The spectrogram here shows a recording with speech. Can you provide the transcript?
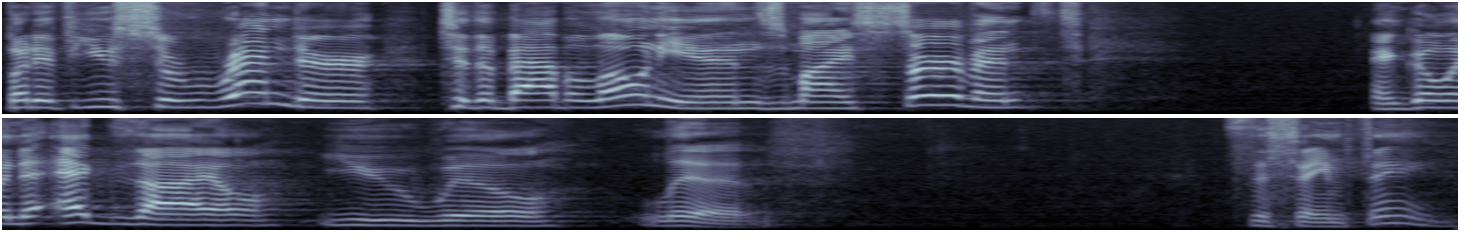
But if you surrender to the Babylonians, my servant, and go into exile, you will live. It's the same thing.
